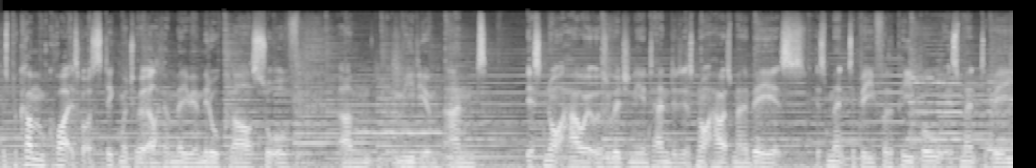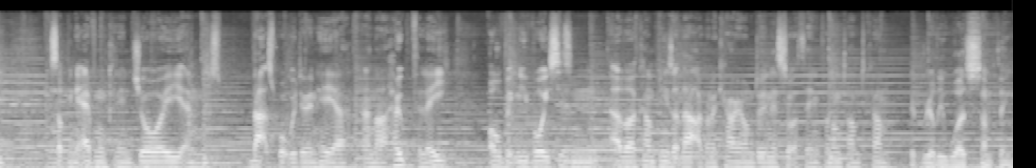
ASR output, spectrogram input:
it's become quite. It's got a stigma to it, like a, maybe a middle class sort of um, medium, and it's not how it was originally intended. It's not how it's meant to be. It's it's meant to be for the people. It's meant to be something that everyone can enjoy, and that's what we're doing here. And uh, hopefully, Old Vic New Voices and other companies like that are going to carry on doing this sort of thing for a long time to come. It really was something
